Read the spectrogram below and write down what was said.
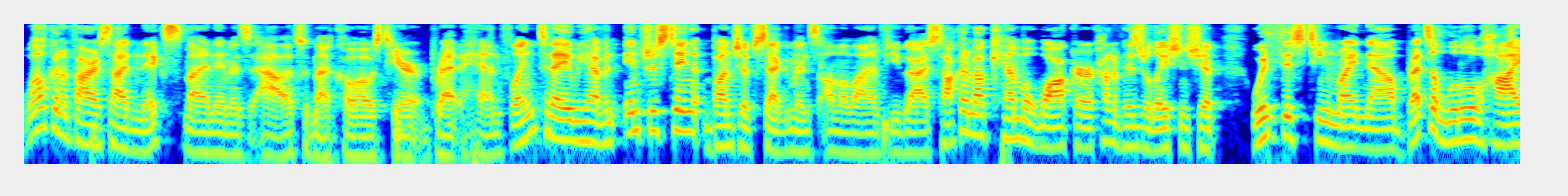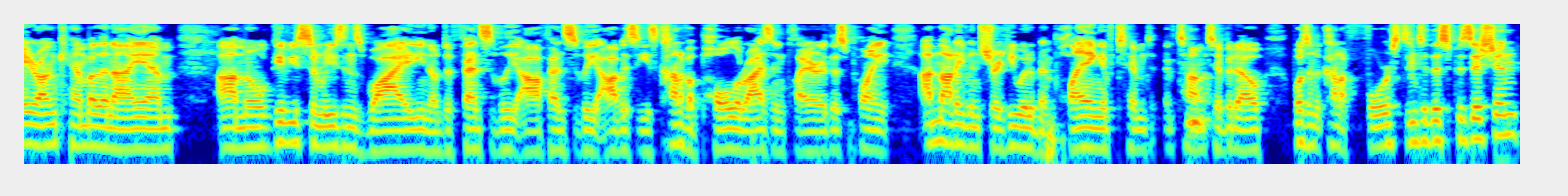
Welcome to Fireside Knicks. My name is Alex with my co-host here, Brett Hanfling. Today we have an interesting bunch of segments on the line for you guys, talking about Kemba Walker, kind of his relationship with this team right now. Brett's a little higher on Kemba than I am, um, and we'll give you some reasons why. You know, defensively, offensively, obviously he's kind of a polarizing player at this point. I'm not even sure he would have been playing if Tim, if Tom Thibodeau wasn't kind of forced into this position.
